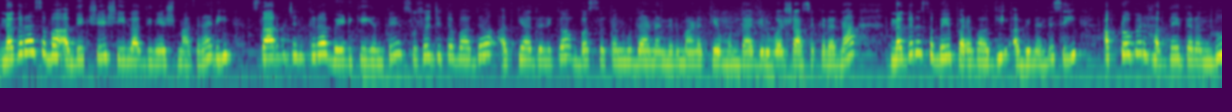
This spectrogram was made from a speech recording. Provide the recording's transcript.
ನಗರಸಭಾ ಅಧ್ಯಕ್ಷೆ ಶೀಲಾ ದಿನೇಶ್ ಮಾತನಾಡಿ ಸಾರ್ವಜನಿಕರ ಬೇಡಿಕೆಯಂತೆ ಸುಸಜ್ಜಿತವಾದ ಅತ್ಯಾಧುನಿಕ ಬಸ್ ತಂಗುದಾಣ ನಿರ್ಮಾಣಕ್ಕೆ ಮುಂದಾಗಿರುವ ಶಾಸಕರನ್ನ ನಗರಸಭೆ ಪರವಾಗಿ ಅಭಿನಂದಿಸಿ ಅಕ್ಟೋಬರ್ ಹದಿನೈದರಂದು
